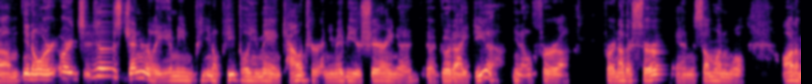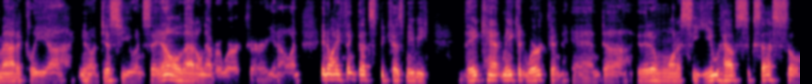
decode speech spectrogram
um, you know or or just generally i mean you know people you may encounter and you maybe you're sharing a, a good idea you know for uh, for another serve and someone will automatically uh, you know diss you and say oh that'll never work or you know and you know i think that's because maybe they can't make it work and and uh, they don't want to see you have success so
